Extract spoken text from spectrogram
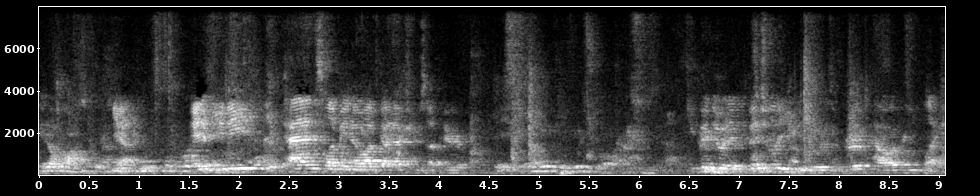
you don't want to. Yeah. And if you need pens, let me know. I've got extras up here. You can do it individually, you can do it as a group, however you like.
